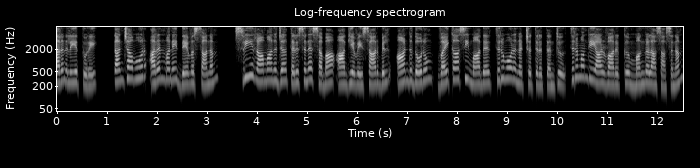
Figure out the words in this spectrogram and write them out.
அறநிலையத்துறை தஞ்சாவூர் அரண்மனை தேவஸ்தானம் ஸ்ரீ ராமானுஜ தரிசன சபா ஆகியவை சார்பில் ஆண்டுதோறும் வைகாசி மாத திருவோண நட்சத்திரத்தன்று திருமங்கையாழ்வாருக்கு மங்களாசாசனம்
